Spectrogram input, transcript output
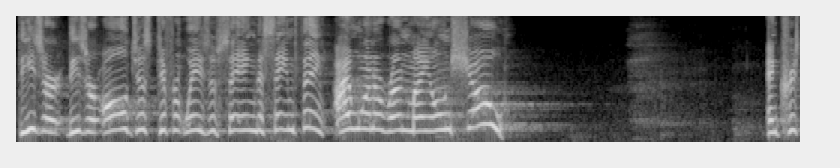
These are, these are all just different ways of saying the same thing. I want to run my own show. And, Chris,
